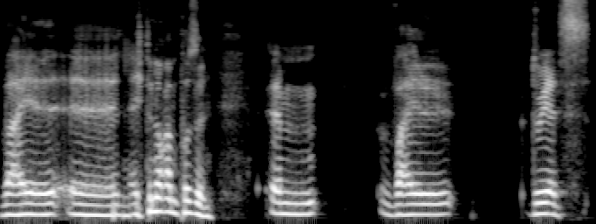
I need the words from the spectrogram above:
Weil, äh, ich bin noch am Puzzeln. Ähm, weil du jetzt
